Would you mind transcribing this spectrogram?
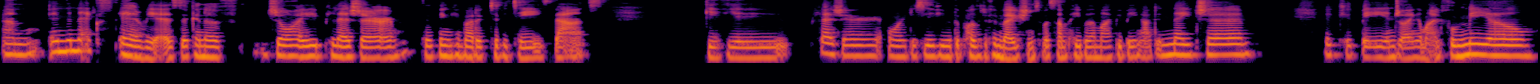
Um, in the next areas, a kind of joy, pleasure, so thinking about activities that give you pleasure or just leave you with the positive emotions. For some people, it might be being out in nature. It could be enjoying a mindful meal,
